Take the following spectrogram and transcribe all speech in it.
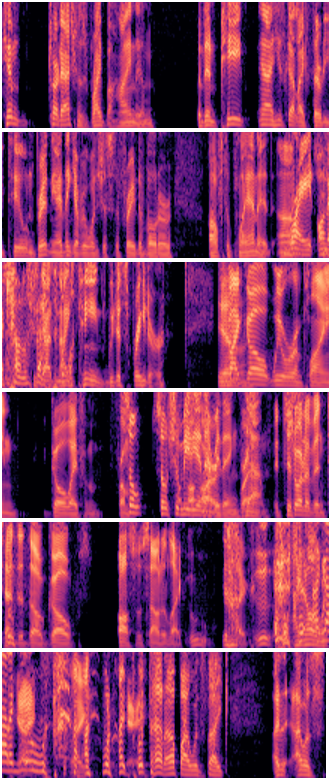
Kim Kardashian is right behind him. But then Pete, yeah, he's got like 32, and Britney, I think everyone's just afraid to vote her off the planet. Um, Right, on account of the she's fact got that, like- 19. We just freed her. Yeah. By go, we were implying go away from from so social media and our- everything. right. Yeah, it's Just- sort of intended though. Go also sounded like ooh, like ooh, I know. I when- gotta go. yikes. like when I okay. put that up, I was like, I, I was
